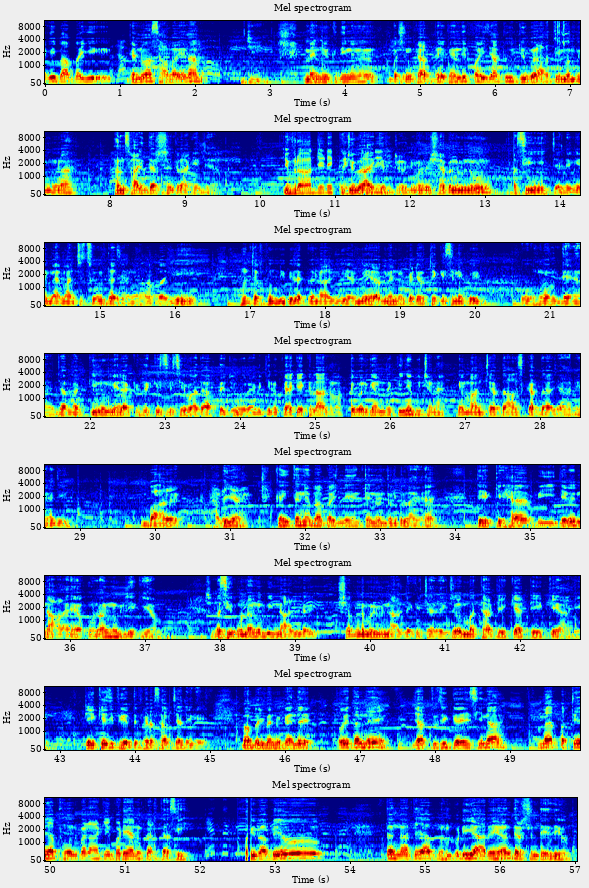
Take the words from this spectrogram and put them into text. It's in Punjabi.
ਗਈ ਬਾਬਾ ਜੀ ਗੰਨਵਾ ਸਾਹਿਬ ਵਾਲੇ ਨਾ। ਜੀ। ਮੈਨੂੰ ਇੱਕ ਦਿਨ ਬਚਨ ਕਰਦੇ ਕਹਿੰਦੇ ਭਾਈ ਜਾ ਤੂੰ ਜੁਗਰਾਜ ਦੀ ਮੰਮੀ ਨੂੰ ਨਾ ਹੰਸਾਲੀ ਦਰਸ਼ਨ ਕਰਾ ਕੇ ਲਿਆ। ਯੁਵਰਾਜ ਜਿਹੜੇ ਕ੍ਰਿਕਟਰ ਜੁਗਰਾਜ ਨੇ ਜੀ, ਕ੍ਰਿਕਟਰ ਦੀ ਮੰਮੀ ਸ਼ਬਨਮ ਨੂੰ ਅਸੀਂ ਚਲੇ ਗਏ ਮੈਂ ਮਨ ਚ ਸੋਚਦਾ ਜਾਵਾਂ ਬਾਬਾ ਜੀ ਹੁਣ ਤਾਂ ਕੁੰਡੀ ਵੀ ਲੱਗਣ ਵਾਲੀ ਹੈ। ਮੇਰਾ ਮੈਨੂੰ ਕਿਹੜੇ ਉੱਥੇ ਕਿਸੇ ਨੇ ਕੋਈ ਉਹ ਹੋਣ ਦੇਣਾ ਜਾਂ ਮੈਂ ਕਿਹਨੂੰ ਮੇਰਾ ਕਿਤੇ ਕਿਸੇ ਸੇਵਾਦਾਰ ਤੇ ਜ਼ੋਰ ਹੈ ਵੀ ਜਿਹਨੂੰ ਕਹਿ ਕੇ ਖਿਲਾ ਲਵਾਂ। ਵਰਗਿਆਂ ਨੂੰ ਕਿਹਨੇ ਪੁੱਛਣਾ? ਕਿ ਮਨ ਚ ਅਰਦਾਸ ਕਰਦਾ ਜਾ ਰਿਹਾ ਜੀ। ਬਾਹਰ ਖੜੀ ਹੈ ਕਈ ਤੈਨੇ ਬਾਬਾ ਜੀ ਨੇ ਤੈਨੂੰ ਅੰਦਰ ਬੁਲਾਇਆ ਤੇ ਕਿਹਾ ਵੀ ਜਿਹੜੇ ਨਾਲ ਆਏ ਉਹਨਾਂ ਨੂੰ ਵੀ ਲੈ ਕੇ ਆਓ। ਅਸੀਂ ਉਹਨਾਂ ਨੂੰ ਵੀ ਨਾਲ ਸ਼ਬਨਮ ਵੀ ਨਾਲ ਲੈ ਕੇ ਚਲੇ ਗਏ। ਚਲੋ ਮੱਥਾ ਟੇਕਿਆ ਟੇਕ ਕੇ ਆ ਗਏ। ਟੇਕ ਕੇ ਅਸੀਂ ਫਿਰ ਦੁਫੇੜਾ ਸਾਹਿਬ ਚਲੇ ਗਏ। ਬਾਬਾ ਜੀ ਮੈਨੂੰ ਕਹਿੰਦੇ ਓਏ ਧੰਨੇ ਜਦ ਤੁਸੀਂ ਗਏ ਸੀ ਨਾ ਮੈਂ ਪੱਤੇ ਦਾ ਫੋਨ ਬਣਾ ਕੇ ਬੜਿਆਂ ਨੂੰ ਕਰਤਾ ਸੀ। ਵੀ ਬਾਬੇ ਉਹ ਧੰਨਾ ਤੇ ਆ ਬੁੜੀ ਆ ਰਹੇ ਹਨ ਦਰਸ਼ਨ ਦੇ ਦਿਓ।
